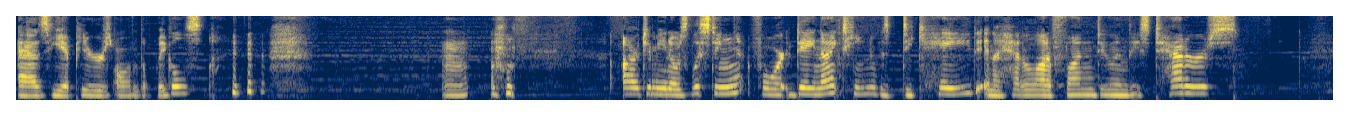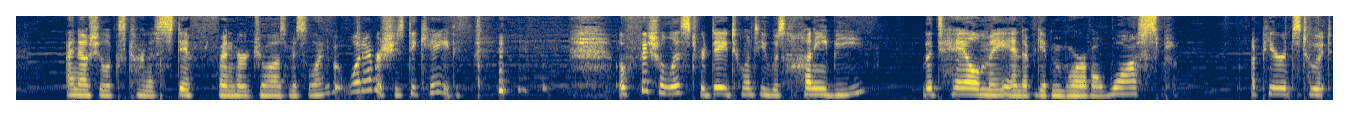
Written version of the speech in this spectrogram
as he appears on the Wiggles. mm. Art Amino's listing for day 19 was Decayed, and I had a lot of fun doing these tatters. I know she looks kind of stiff and her jaw's misaligned, but whatever, she's decayed. Official list for day 20 was Honeybee. The tail may end up giving more of a wasp appearance to it,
